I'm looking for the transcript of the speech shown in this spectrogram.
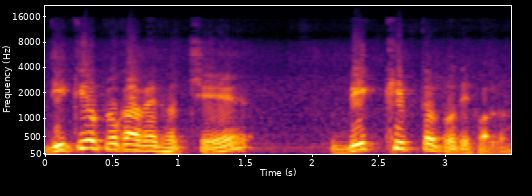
দ্বিতীয় প্রকারভেদ হচ্ছে বিক্ষিপ্ত প্রতিফলন।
